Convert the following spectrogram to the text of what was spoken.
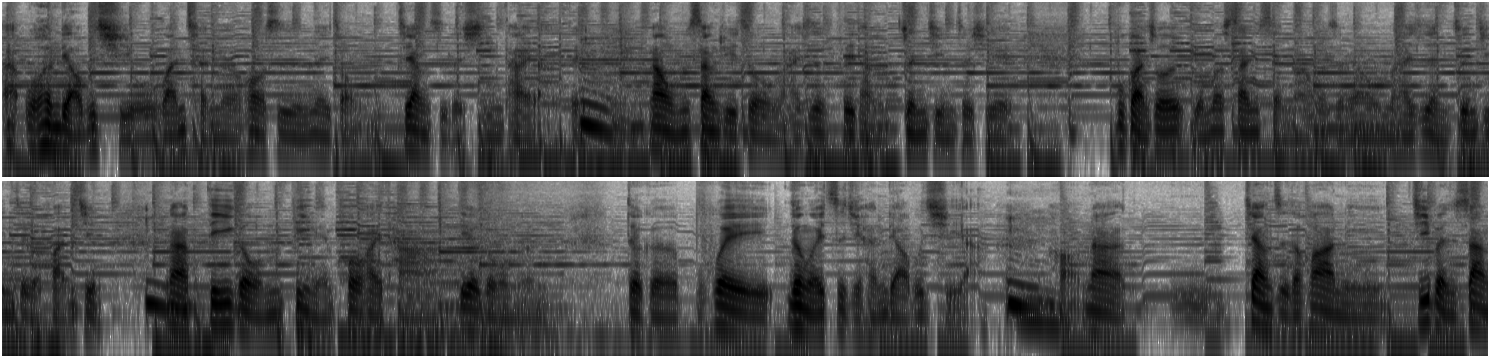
啊我很了不起，我完成了，或是那种这样子的心态啦。对，嗯那我们上去之后，我们还是非常尊敬这些，不管说有没有山神啊或者怎么样，我们还是很尊敬这个环境。嗯那第一个，我们避免破坏它；第二个，我们这个不会认为自己很了不起啊。嗯好，那、嗯这样子的话，你基本上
